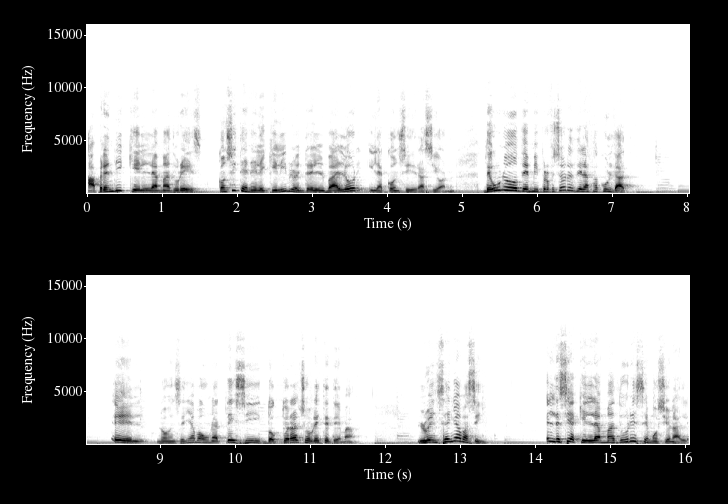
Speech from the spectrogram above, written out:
Aprendí que la madurez consiste en el equilibrio entre el valor y la consideración de uno de mis profesores de la facultad. Él nos enseñaba una tesis doctoral sobre este tema. Lo enseñaba así. Él decía que la madurez emocional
